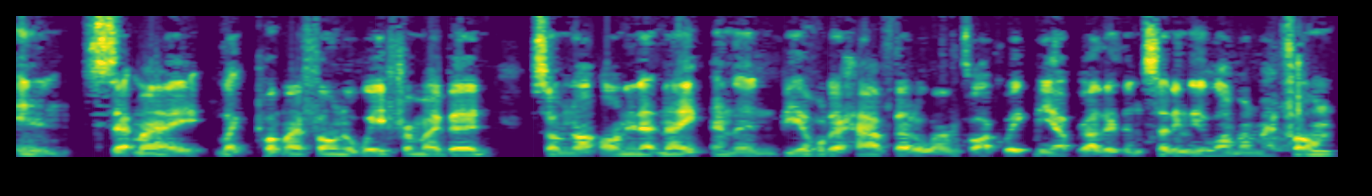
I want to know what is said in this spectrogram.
and set my like put my phone away from my bed so I'm not on it at night and then be able to have that alarm clock wake me up rather than setting the alarm on my phone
